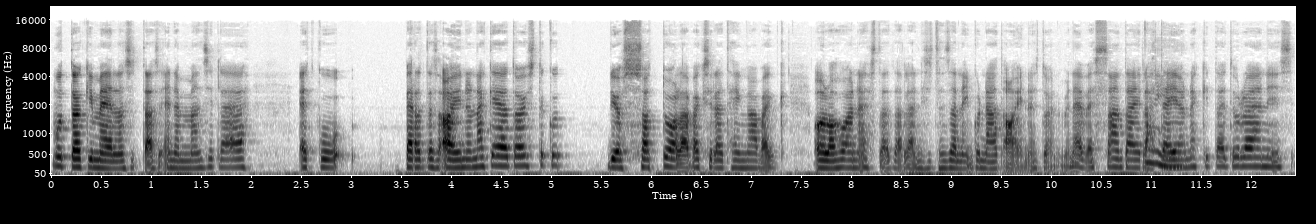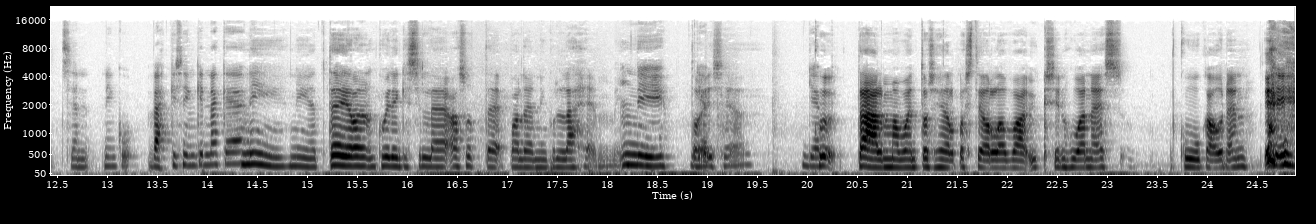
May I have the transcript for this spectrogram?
Mutta toki meillä on sitten taas enemmän silleen, että kun periaatteessa aina näkee toista, kun jos sattuu olemaan vaikka sillä, että hengaa vaikka olohuoneesta tai tällä, niin sitten sä niin näet aina, että toinen menee vessaan tai lähtee Niin. jonnekin tai tulee, niin sitten sen niin väkisinkin näkee. Niin, niin, että teillä on kuitenkin silleen, asutte paljon niin kuin lähemmin Niin. toisiaan. Jep. Kun täällä mä voin tosi helposti olla vaan yksin huoneessa kuukauden, Niin.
